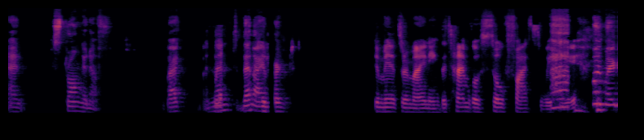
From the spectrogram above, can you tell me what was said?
and strong enough. Back and then then I learned. Two minutes reminding. The time goes so fast with you. oh my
